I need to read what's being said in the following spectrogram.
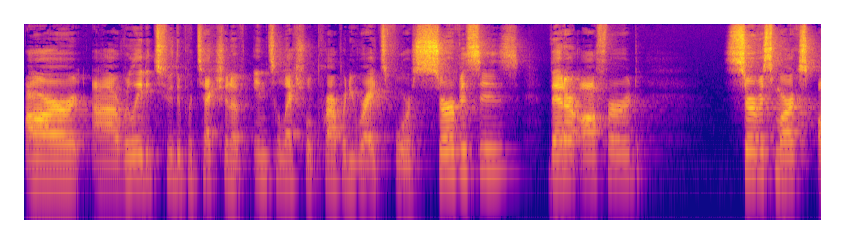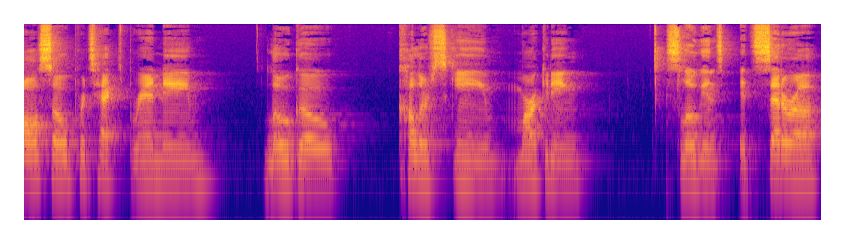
are uh, related to the protection of intellectual property rights for services that are offered Service marks also protect brand name, logo, color scheme, marketing, slogans, etc.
